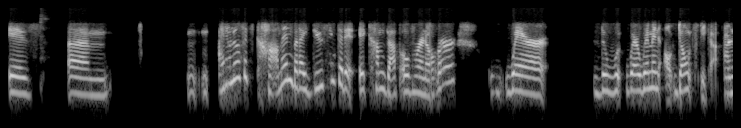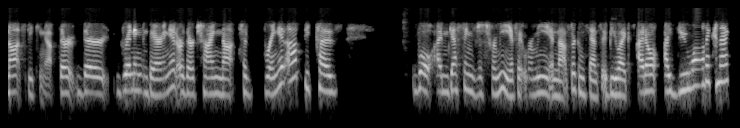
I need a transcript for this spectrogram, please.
is, um, I don't know if it's common, but I do think that it, it comes up over and over where the where women don't speak up. They're not speaking up. They're they're grinning and bearing it or they're trying not to bring it up because well i'm guessing just for me if it were me in that circumstance it'd be like i don't i do want to connect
